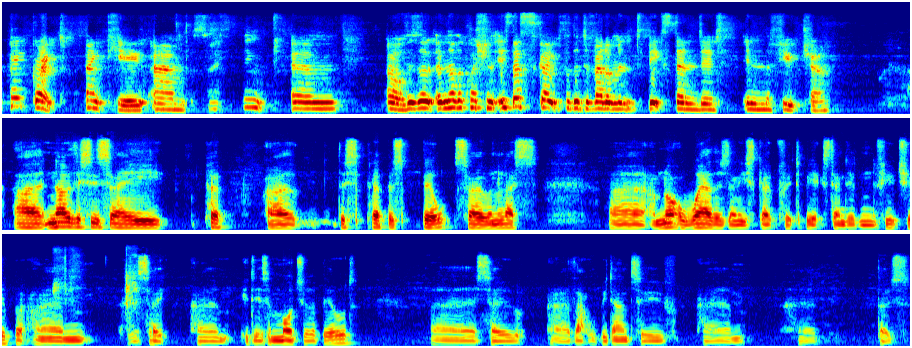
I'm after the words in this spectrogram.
Okay, great, thank you. Um, so I think. Um, oh, there's a, another question. Is there scope for the development to be extended in the future? Uh, no, this is a per, uh, this purpose built. So unless uh, I'm not aware there's any scope for it to be extended in the future, but um, as I say, um, it is a modular build. Uh, so uh, that will be down to um, uh, those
